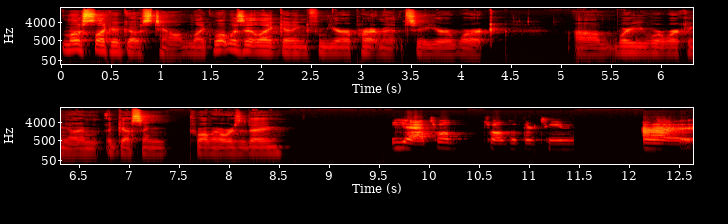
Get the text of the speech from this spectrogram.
most like a ghost town? Like what was it like getting from your apartment to your work? Um, where you were working, I'm guessing 12 hours a day. Yeah, 12, 12 to 13. Uh,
